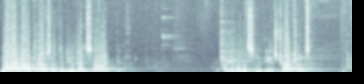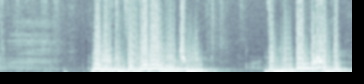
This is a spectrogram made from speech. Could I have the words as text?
No, I, okay, I'm supposed to do this. All right. I got to listen to the instructions. And I've got to convey that idea to you. Then you apprehend it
